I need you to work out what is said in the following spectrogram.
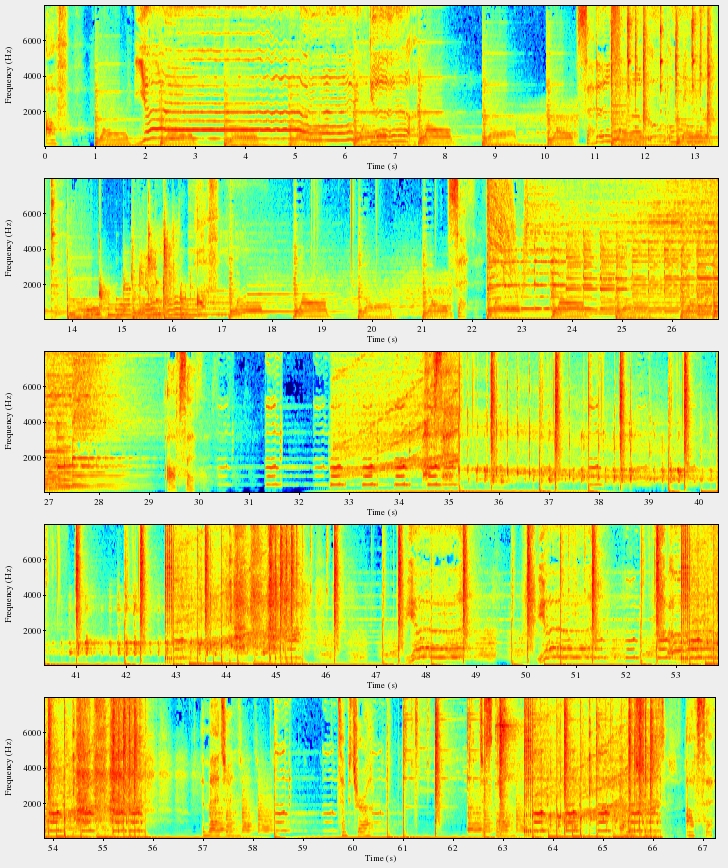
off. Yeah. Set. Off. Set. Offset. Offset. Imagine temperature up, just fall. Emotions offset.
